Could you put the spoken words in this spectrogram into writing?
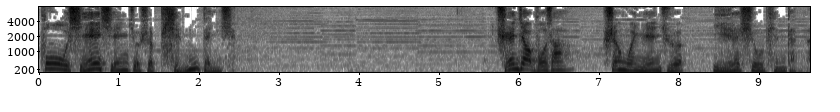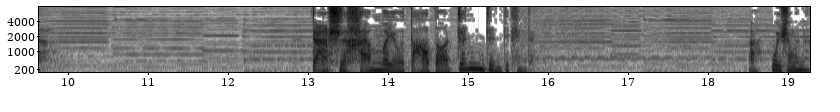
普贤行就是平等行。全教菩萨声闻缘觉也修平等的。但是还没有达到真正的平等啊？为什么呢？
